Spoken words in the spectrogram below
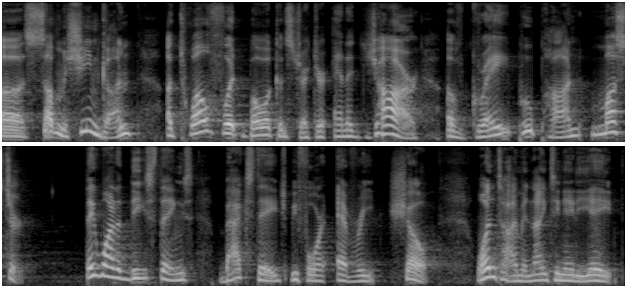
a submachine gun, a 12 foot boa constrictor, and a jar of Grey Poupon mustard. They wanted these things backstage before every show. One time in 1988,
